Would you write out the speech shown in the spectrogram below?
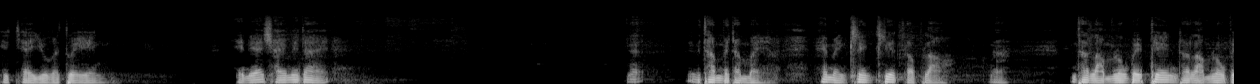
จิตใจอยู่กับตัวเอง อย่างนี้ใช้ไม่ได้เนี่ยทำไปทำไม ให้มันเคร่งเครียดเปล่าๆ ถลำลงไปเพ่งถลำลงไป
